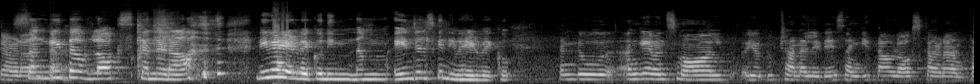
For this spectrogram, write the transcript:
ಕನ್ನಡ ಸಂಗೀತ ವ್ಲಾಗ್ಸ್ ಕನ್ನಡ. ನೀವೇ ಹೇಳಬೇಕು ನಿಮ್ ನಮ್ಮ ಏಂಜಲ್ಸ್ಗೆ ನೀವೇ ಹೇಳಬೇಕು. ಒಂದು ಹಂಗೆ ಒಂದು ಸ್ಮಾಲ್ ಯೂಟ್ಯೂಬ್ ಚಾನಲ್ ಇದೆ ಸಂಗೀತ ವ್ಲಾಗ್ಸ್ ಕನ್ನಡ ಅಂತ.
